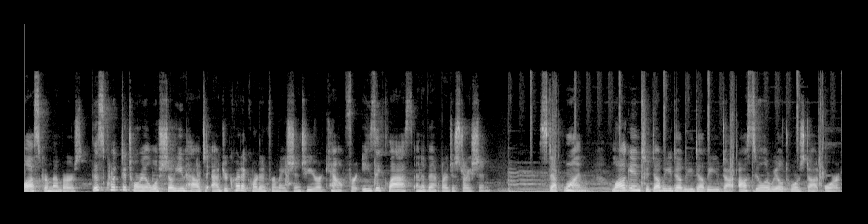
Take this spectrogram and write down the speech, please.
Oscar members! This quick tutorial will show you how to add your credit card information to your account for easy class and event registration. Step 1. Log in to www.osceolarealtors.org.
